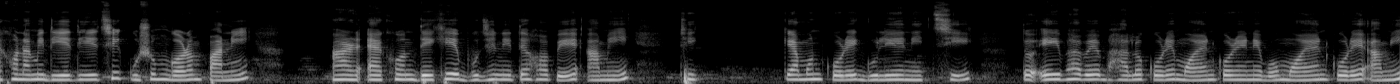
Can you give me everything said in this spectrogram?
এখন আমি দিয়ে দিয়েছি কুসুম গরম পানি। আর এখন দেখে বুঝে নিতে হবে আমি ঠিক কেমন করে গুলিয়ে নিচ্ছি। তো এইভাবে ভালো করে ময়ান করে নেব। ময়ান করে আমি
